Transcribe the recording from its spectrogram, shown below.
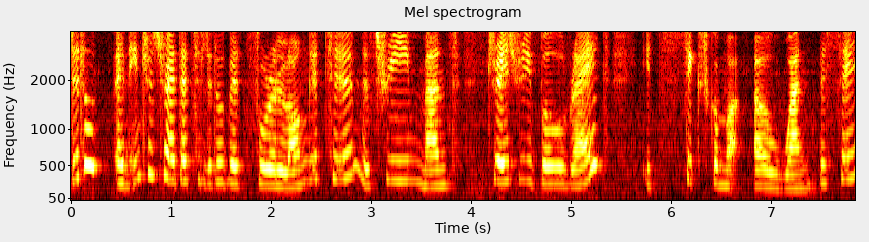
little an interest rate that's a little bit for a longer term, the three month treasury bill rate, it's 6.01%.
